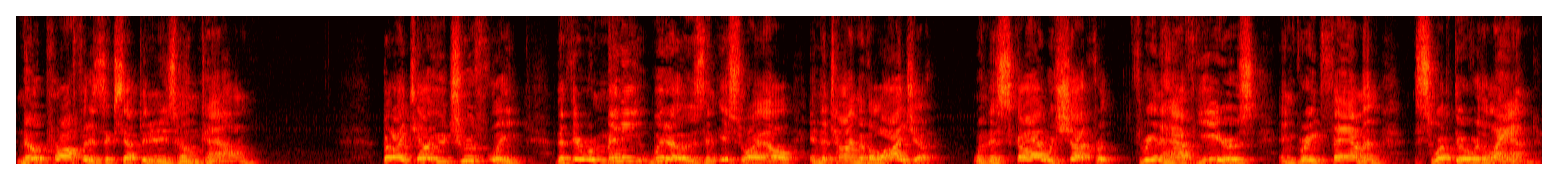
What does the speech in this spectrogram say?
no prophet is accepted in his hometown. But I tell you truthfully that there were many widows in Israel in the time of Elijah, when the sky was shut for three and a half years and great famine swept over the land.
